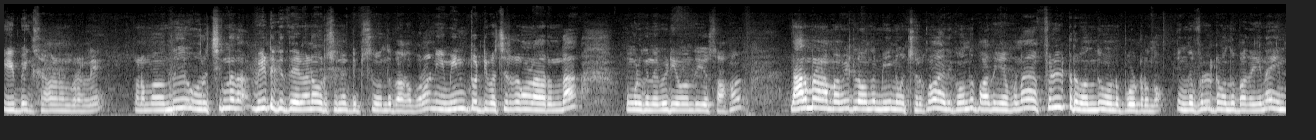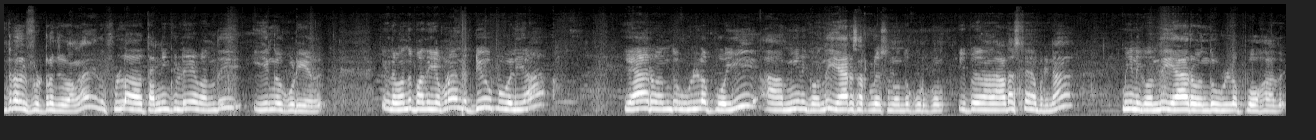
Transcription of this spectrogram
e இபிக் சக நண்பர்களே. இப்போ நம்ம வந்து ஒரு சின்னதாக வீட்டுக்கு தேவையான ஒரு சின்ன டிப்ஸ் வந்து பார்க்க போகிறோம் நீங்கள் மீன் தொட்டி வச்சுருக்கவங்களா இருந்தால் உங்களுக்கு இந்த வீடியோ வந்து யூஸ் ஆகும். நார்மலாக நம்ம வீட்டில் வந்து மீன் வச்சுருக்கோம். இதுக்கு வந்து பார்த்திங்க அப்படின்னா ஃபில்ட்ரு வந்து ஒன்று போட்டிருந்தோம். இந்த ஃபில்ட்ரு வந்து பார்த்திங்கன்னா இன்டர்னல் ஃபில்ட்ருன்னு சொல்லுவாங்க. இது ஃபுல்லாக தண்ணிக்குள்ளேயே வந்து இயங்கக்கூடியது. இதில் வந்து பார்த்திங்க அப்படின்னா இந்த டியூப் வழியாக ஏர் வந்து உள்ளே போய் மீனுக்கு வந்து ஏர் சர்க்குலேஷன் வந்து கொடுக்கும். இப்போ நான் அடைச்சிட்டேன் அப்படின்னா மீனுக்கு வந்து ஏர் வந்து உள்ளே போகாது.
